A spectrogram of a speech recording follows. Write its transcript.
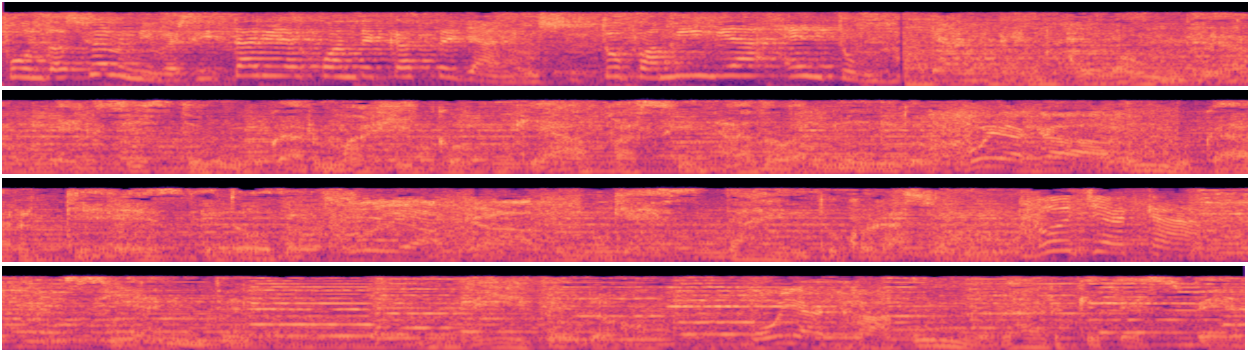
Fundación Universitaria Juan de Castellanos. Tu familia en Tunja. En Colombia existe un lugar mágico que ha fascinado al mundo. Boyacá. Un lugar que es de todos. Boyacá. Que está en tu corazón. Boyacá. Siéntelo. Vívelo. Boyacá. Un lugar que te espera.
